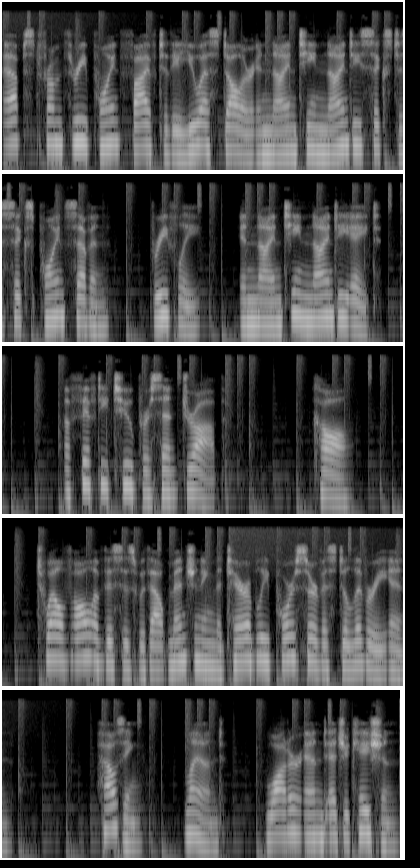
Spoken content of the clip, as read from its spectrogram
apsed from 3.5 to the US dollar in 1996 to 6.7, briefly, in 1998. A 52% drop. Call. 12 All of this is without mentioning the terribly poor service delivery in housing, land, water and education.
